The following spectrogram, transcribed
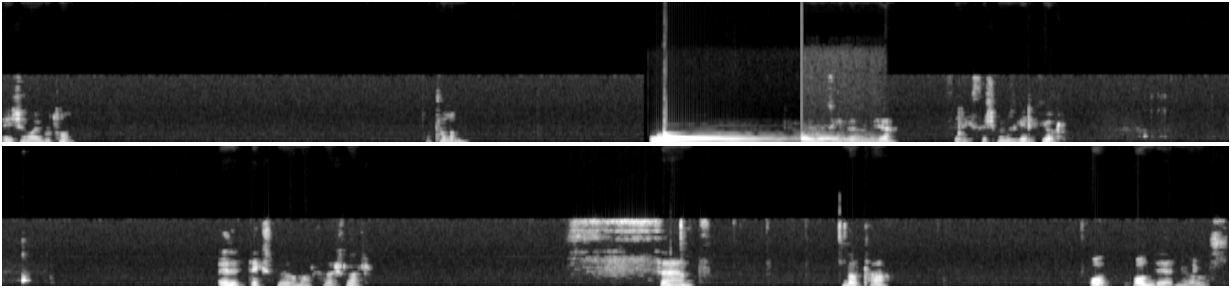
HMI buton atalım. Gördüğünüz gibi önce select seçmemiz gerekiyor. Edit text diyorum arkadaşlar. Send data 10. 10 değerini yollasın.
